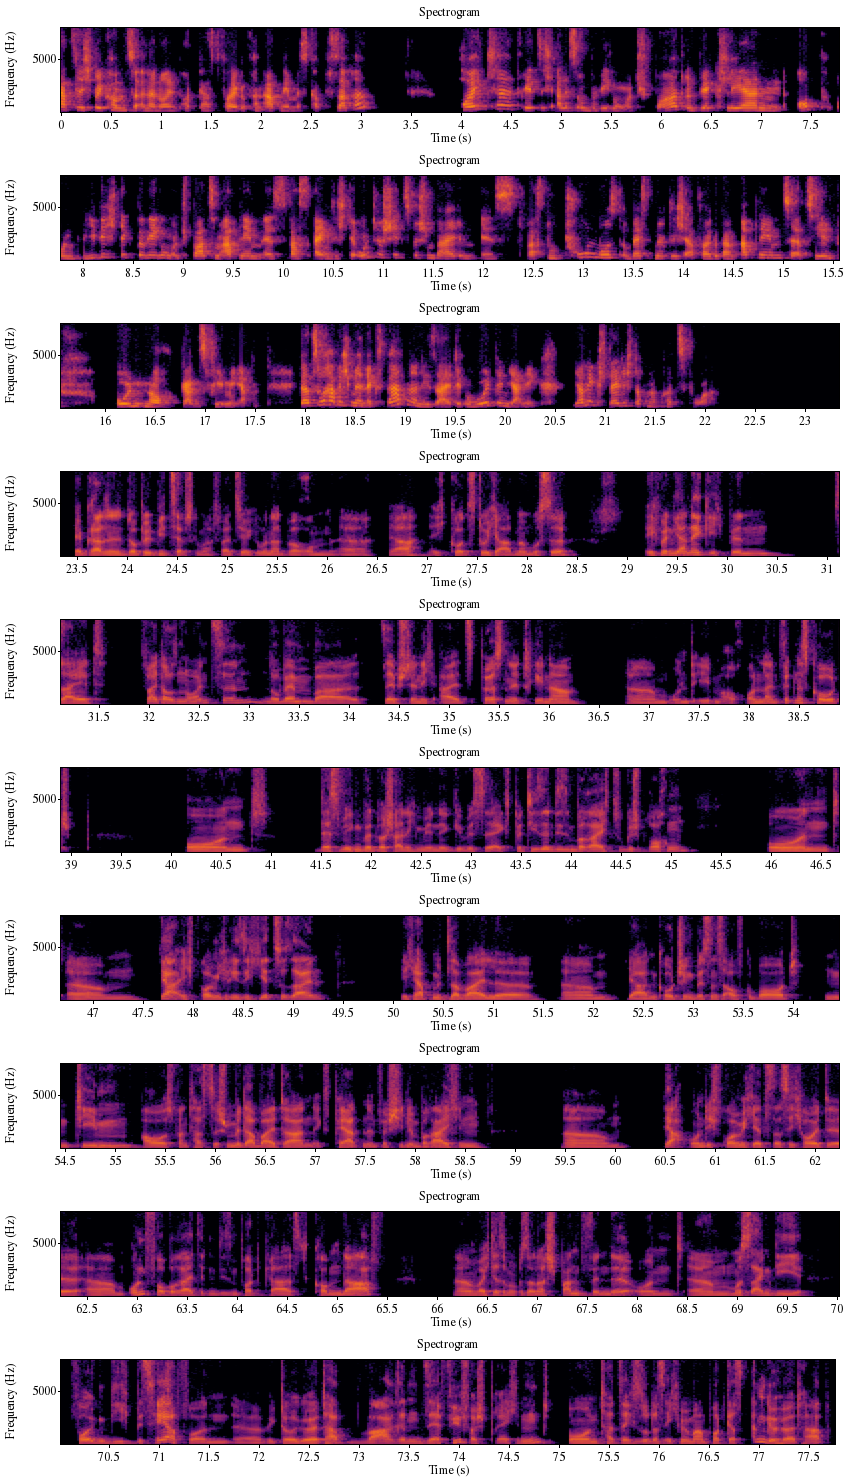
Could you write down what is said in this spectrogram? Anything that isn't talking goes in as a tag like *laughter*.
Herzlich willkommen zu einer neuen Podcast-Folge von Abnehmen ist Kopfsache. Heute dreht sich alles um Bewegung und Sport und wir klären, ob und wie wichtig Bewegung und Sport zum Abnehmen ist, was eigentlich der Unterschied zwischen beidem ist, was du tun musst, um bestmögliche Erfolge beim Abnehmen zu erzielen und noch ganz viel mehr. Dazu habe ich mir einen Experten an die Seite geholt, den Yannick. Yannick, stell dich doch mal kurz vor. Ich habe gerade eine Doppelbizeps gemacht, falls ihr euch wundert, warum äh, ja, ich kurz durchatmen musste. Ich bin Yannick, ich bin seit 2019 November selbstständig als Personal Trainer ähm, und eben auch Online Fitness Coach. Und deswegen wird wahrscheinlich mir eine gewisse Expertise in diesem Bereich zugesprochen. Und ähm, ja, ich freue mich riesig hier zu sein. Ich habe mittlerweile ähm, ja, ein Coaching-Business aufgebaut, ein Team aus fantastischen Mitarbeitern, Experten in verschiedenen Bereichen. Ähm, ja, und ich freue mich jetzt, dass ich heute ähm, unvorbereitet in diesen Podcast kommen darf, ähm, weil ich das immer besonders spannend finde und ähm, muss sagen, die Folgen, die ich bisher von äh, Victoria gehört habe, waren sehr vielversprechend und tatsächlich so, dass ich mir mal einen Podcast angehört habe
